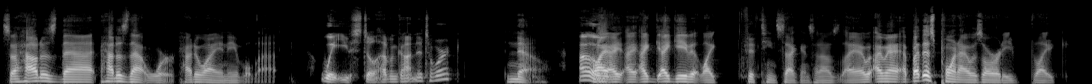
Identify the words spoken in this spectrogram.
So how does that how does that work? How do I enable that? Wait, you still haven't gotten it to work? No. Oh, I, I I I gave it like 15 seconds, and I was I I mean by this point I was already like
